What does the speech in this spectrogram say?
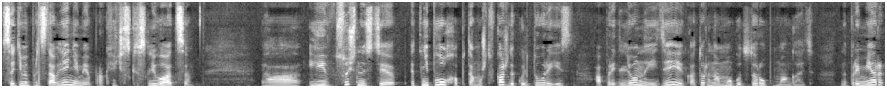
с этими представлениями практически сливаться. А, и в сущности это неплохо, потому что в каждой культуре есть определенные идеи, которые нам могут здорово помогать. Например,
